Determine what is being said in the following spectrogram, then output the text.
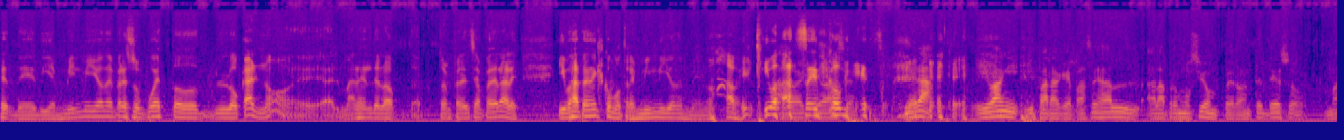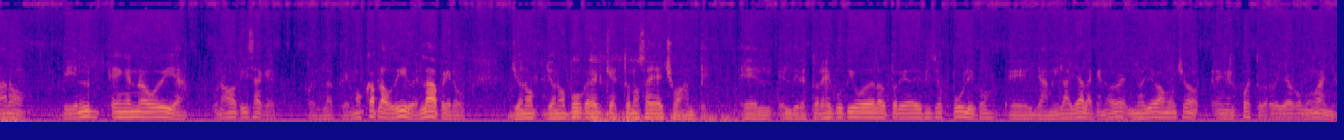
de 10 mil millones de presupuesto local, ¿no? Eh, al margen de las transferencias federales, ibas a tener como 3 mil millones menos. A ver qué ibas A hacer a con hacer. eso. Mira, Iván, y, y para que pases al- a la promoción, pero antes de eso, mano, vi en el, en el Nuevo Día una noticia que pues la tenemos que aplaudir, ¿verdad? Pero yo no, yo no puedo creer que esto no se haya hecho antes. El, el director ejecutivo de la Autoridad de Edificios Públicos, eh, Yamil Ayala, que no, no lleva mucho en el puesto, creo que lleva como un año,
